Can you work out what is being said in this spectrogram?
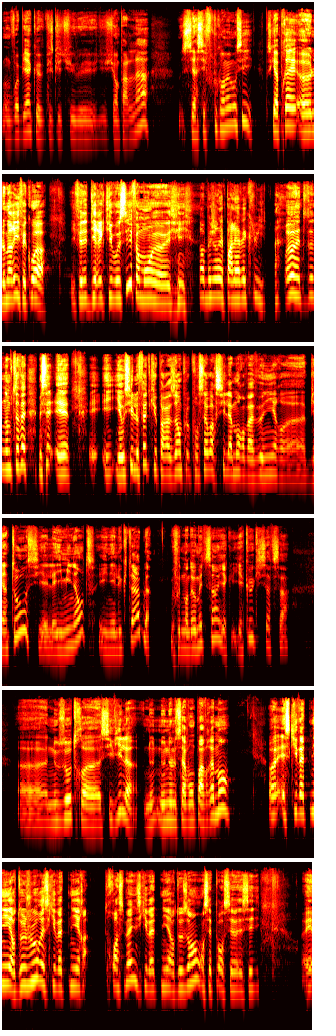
on voit bien que, puisque tu, tu en parles là, c'est assez flou quand même aussi. Parce qu'après, euh, le mari, il fait quoi? Il fait des directives aussi? Enfin, bon, euh, Non, mais j'en ai parlé avec lui. ouais, ouais, non, tout à fait. Mais il y a aussi le fait que, par exemple, pour savoir si la mort va venir euh, bientôt, si elle est imminente et inéluctable, il faut demander aux médecins. Il n'y a, a qu'eux qui savent ça. nous autres civils, nous, nous, ne le savons pas vraiment. Est-ce qu'il va tenir deux jours? Est-ce qu'il va tenir trois semaines? Est-ce qu'il va tenir deux ans? On sait pas. Et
